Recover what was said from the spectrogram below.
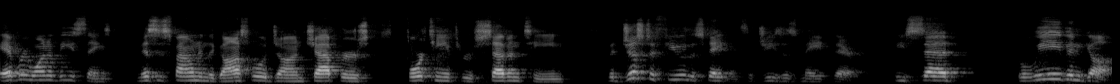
every one of these things. This is found in the Gospel of John, chapters 14 through 17. But just a few of the statements that Jesus made there. He said, Believe in God,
